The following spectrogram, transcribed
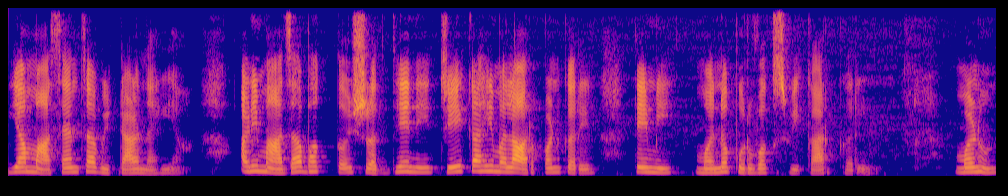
या मास्यांचा विटाळ नाही आहे आणि माझा भक्त श्रद्धेने जे काही मला अर्पण करेल ते मी मनपूर्वक स्वीकार करीन. म्हणून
